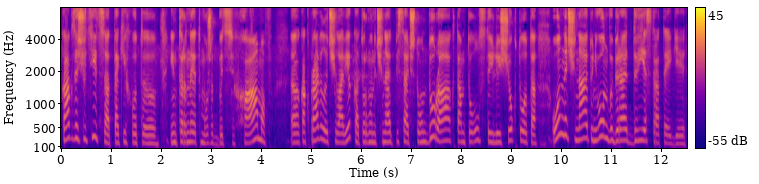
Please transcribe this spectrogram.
Как защититься от таких вот э, интернет, может быть, хамов? Э, как правило, человек, которому начинают писать, что он дурак, там толстый или еще кто-то, он начинает, у него он выбирает две стратегии.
